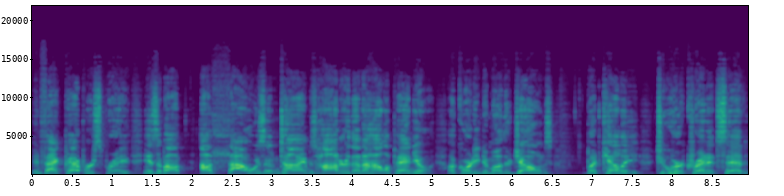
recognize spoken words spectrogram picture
In fact, pepper spray is about a thousand times hotter than a jalapeno, according to Mother Jones. But Kelly, to her credit, said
